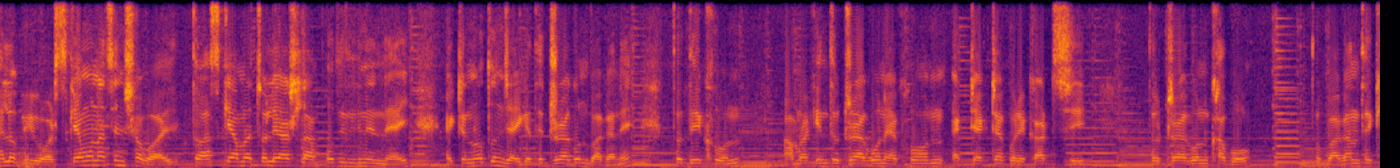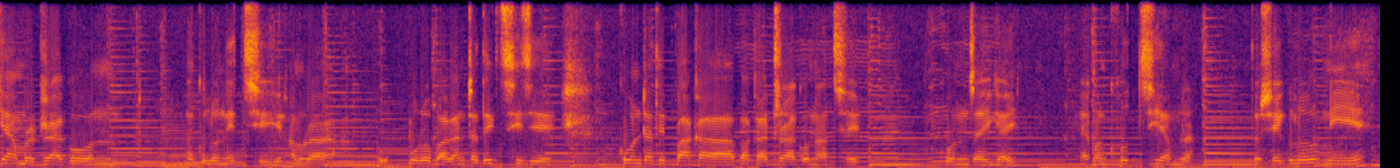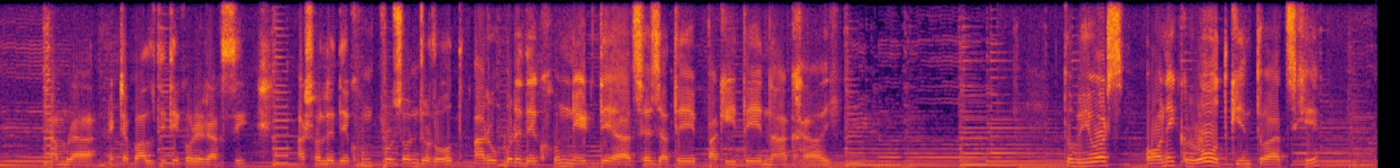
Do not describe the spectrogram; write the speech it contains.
Hello viewers কেমন আছেন সবাই? তো আজকে আমরা চলে আসলাম প্রতিদিনের ন্যায় একটা নতুন জায়গাতে ড্রাগন বাগানে। তো দেখুন, আমরা কিন্তু ড্রাগন এখন একটা একটা করে কাটছি। তো ড্রাগন খাব। তো বাগান থেকে আমরা ড্রাগনগুলো নিচ্ছি। আমরা পুরো বাগানটা দেখছি যে কোনটাতে পাকা পাকা ড্রাগন আছে, কোন জায়গায়। এখন খুঁজছি আমরা। তো সেগুলো নিয়ে আমরা একটা বালতিতে করে রাখছি। আসলে দেখুন প্রচণ্ড রোদ, আর উপরে দেখুন নেট দেয়া আছে যাতে পাখিতে না খায়। তো ভিউয়ার্স, অনেক রোদ কিন্তু আজকে।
